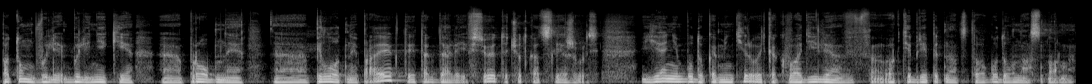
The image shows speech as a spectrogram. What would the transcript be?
Потом были, были некие э, пробные э, пилотные проекты и так далее, и все это четко отслеживались. Я не буду комментировать, как вводили в, в октябре 2015 года у нас нормы.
